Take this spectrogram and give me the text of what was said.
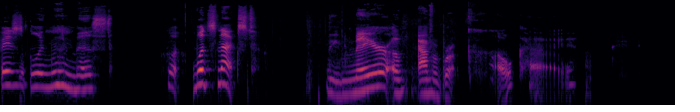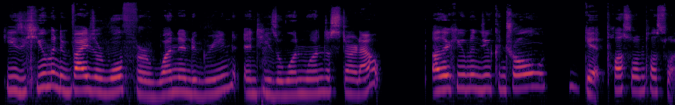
basically Moon Mist. What what's next? The mayor of Avabruck. Okay. He's a human advisor wolf for one and a green, and he's a 1 1 to start out. Other humans you control get plus 1 plus 1.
